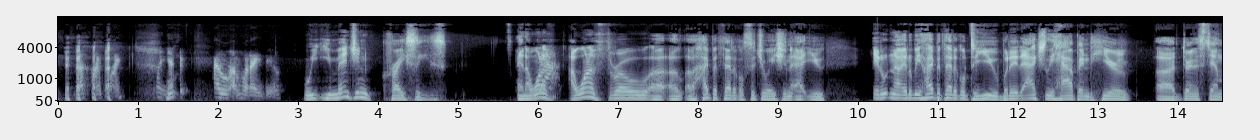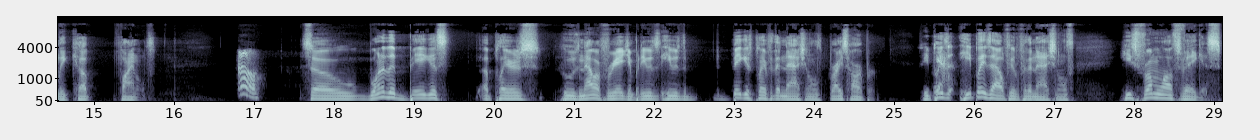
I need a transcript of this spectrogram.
That's my point. Like, I love what I do. Well, you mentioned crises, and I want to Yeah. I want to throw a, a, a hypothetical situation at you. It'll now it'll be hypothetical to you, but it actually happened here uh, during the Stanley Cup Finals. Oh, So one of the biggest uh, players, who's now a free agent, but he was he was the biggest player for the Nationals, Bryce Harper. He plays Yeah. he plays outfield for the Nationals. He's from Las Vegas.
